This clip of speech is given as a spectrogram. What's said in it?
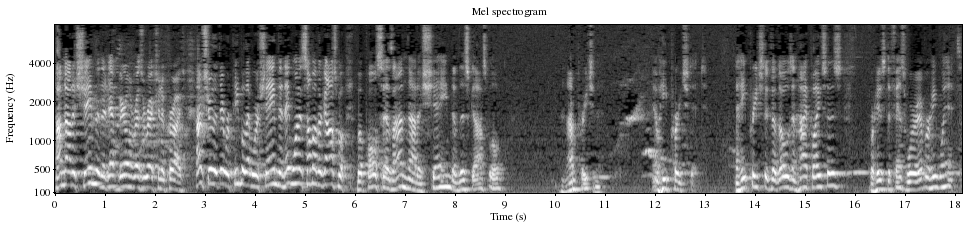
I'm not ashamed of the death, burial, and resurrection of Christ. I'm sure that there were people that were ashamed and they wanted some other gospel. But Paul says, I'm not ashamed of this gospel and I'm preaching it. And he preached it. And he preached it to those in high places for his defense wherever he went.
